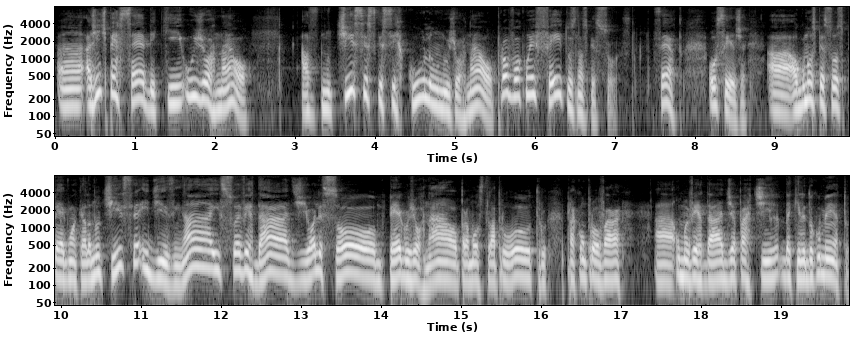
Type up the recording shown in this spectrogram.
Uh, a gente percebe que o jornal, as notícias que circulam no jornal, provocam efeitos nas pessoas, certo? Ou seja, algumas pessoas pegam aquela notícia e dizem: Ah, isso é verdade, olha só, pega o jornal para mostrar para o outro, para comprovar uma verdade a partir daquele documento.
